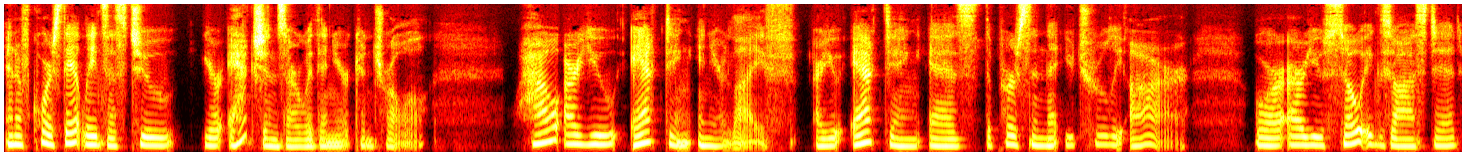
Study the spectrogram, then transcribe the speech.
And of course, that leads us to your actions are within your control. How are you acting in your life? Are you acting as the person that you truly are? Or are you so exhausted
